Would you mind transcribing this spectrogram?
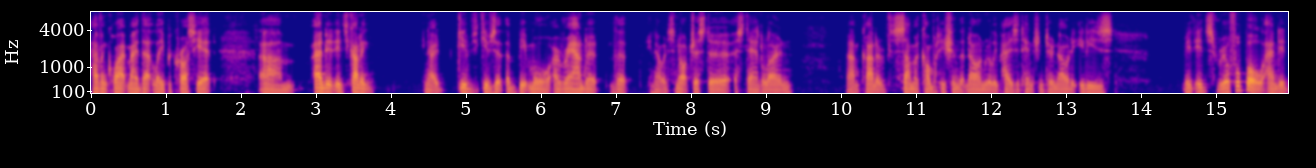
haven't quite made that leap across yet. Um, and it, it's kind of you know gives gives it a bit more around it that you know it's not just a, a standalone um, kind of summer competition that no one really pays attention to. No, it, it is it, it's real football and it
